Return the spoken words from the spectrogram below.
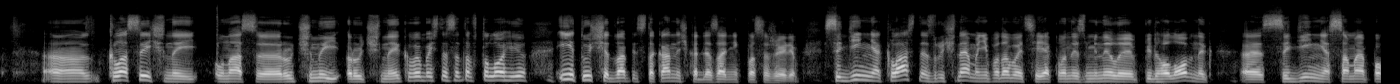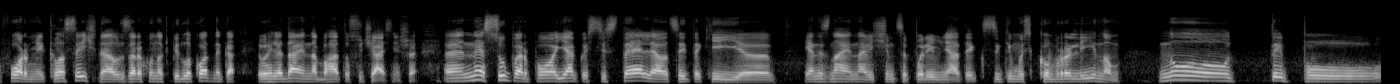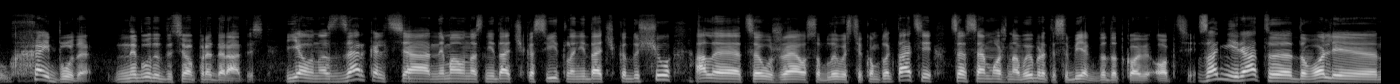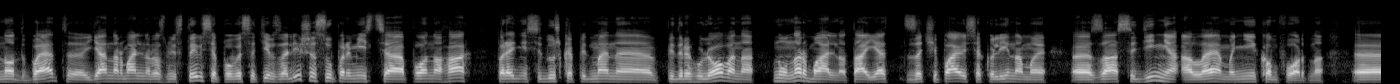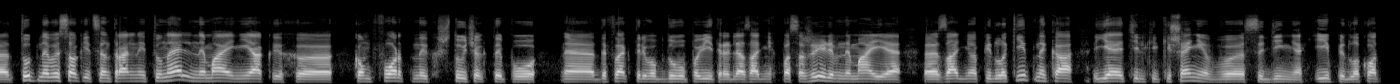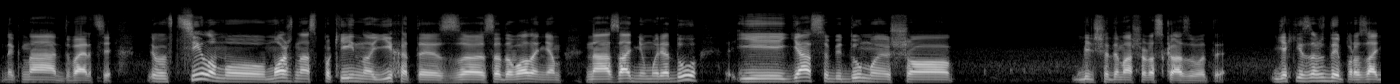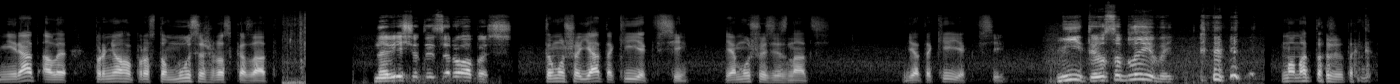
Класичний у нас е, ручний ручник, вибачте за тавтологію. І тут ще два підстаканничка для задніх пасажирів. Сидіння класне, зручне. Мені подобається, як вони змінили підголовник. Е, Сидіння саме по формі класичне, але за рахунок підлокотника виглядає набагато сучасніше. Е, Не супер по якості стеля. Оцей такий, я не знаю навіть чим це порівняти, як з якимось ковроліном. Ну, типу, хай буде. Не буду до цього придиратись. Є у нас дзеркальця, нема у нас ні датчика світла, ні датчика дощу, але це вже особливості комплектації. Це все можна вибрати собі як додаткові опції. Задній ряд е, доволі not bad. Е, Я нормально розмістився по висоті взагалі ще супер місця по ногах. Передня сідушка під мене підрегульована. Ну нормально, та я зачіпаюся колінами е, за сидіння, але мені комфортно. Е, тут невисокий центральний тунель, немає ніяких е, комфортних штучок, типу е, дефлекторів обдуву повітря для задніх пасажирів, немає е, заднього підлокітника, є тільки кишені в сидіннях і підлокотник на дверці. В цілому можна спокійно їхати з задоволенням на задньому ряду, і я собі думаю, що більше нема що розказувати. Як і завжди про задній ряд, але про нього просто мусиш розказати. Навіщо ти це робиш? Тому що я такий, як всі. Я мушу зізнатися. Я такий, як всі. Ні, ти особливий. Мама теж така.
